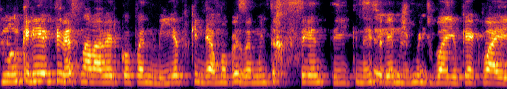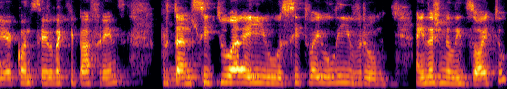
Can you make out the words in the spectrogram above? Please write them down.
Não queria que tivesse nada a ver com a pandemia, porque ainda é uma coisa muito recente e que nem sim, sabemos sim. muito bem o que é que vai acontecer daqui para a frente. Portanto, situei o, situei o livro em 2018,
